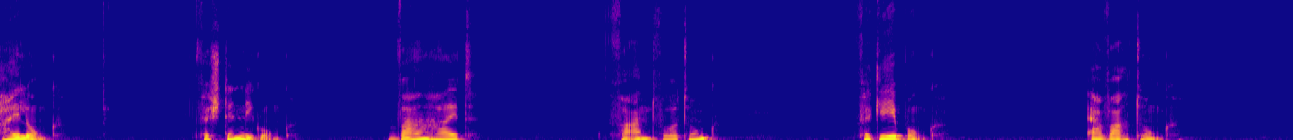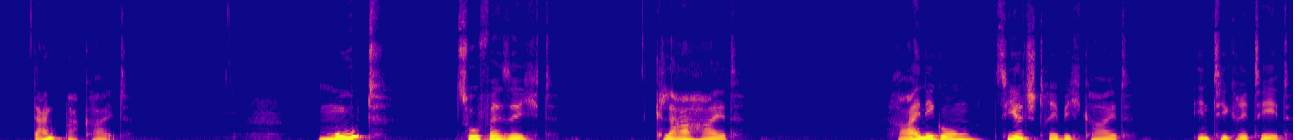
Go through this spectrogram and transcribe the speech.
Heilung, Verständigung, Wahrheit, Verantwortung, Vergebung, Erwartung, Dankbarkeit, Mut, Zuversicht, Klarheit, Reinigung, Zielstrebigkeit, Integrität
